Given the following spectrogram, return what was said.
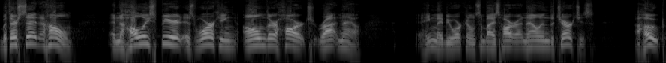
but they're sitting at home. And the Holy Spirit is working on their hearts right now. He may be working on somebody's heart right now in the churches. I hope.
